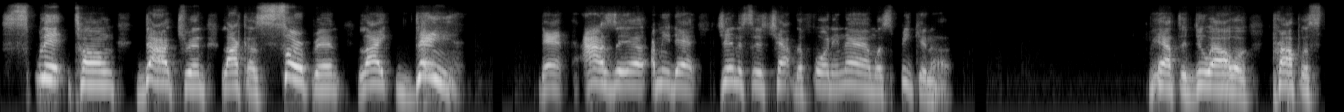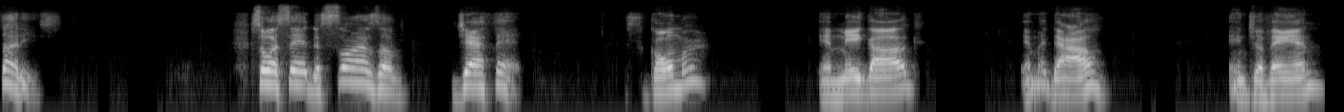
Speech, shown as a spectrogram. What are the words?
split tongue doctrine like a serpent, like Dan, that Isaiah, I mean, that Genesis chapter 49 was speaking of. We have to do our proper studies. So it said the sons of Japheth, Gomer, and Magog, and Madai, and Javan,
